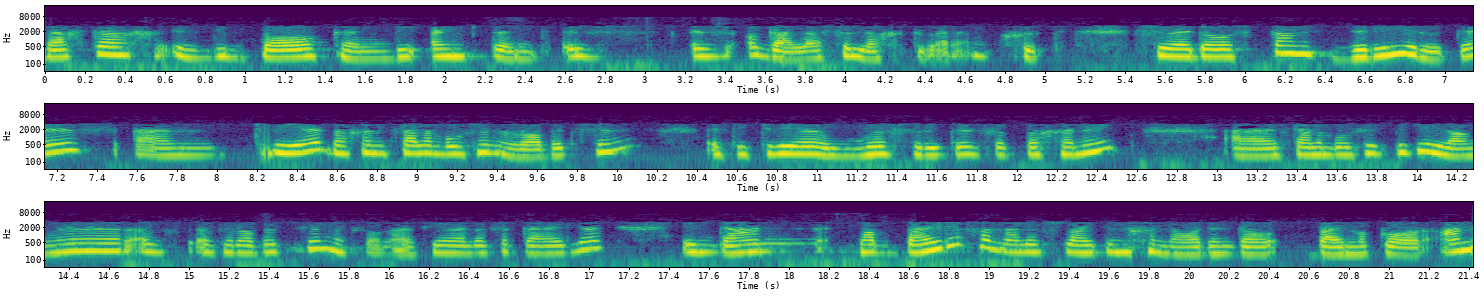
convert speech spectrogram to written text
regtig is die baken, die eindpunt is is Agala se ligtoring. Goed. So daar's tans 3 roetes. Ehm um, twee begin Stellenbosch en Robertson is die twee hoofroetes wat begin het. Uh Stellenbosch is bietjie langer as as Robertson, ek sal nou vir julle verduidelik. En dan maar beide van hulle sluit in Genadendal bymekaar aan.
